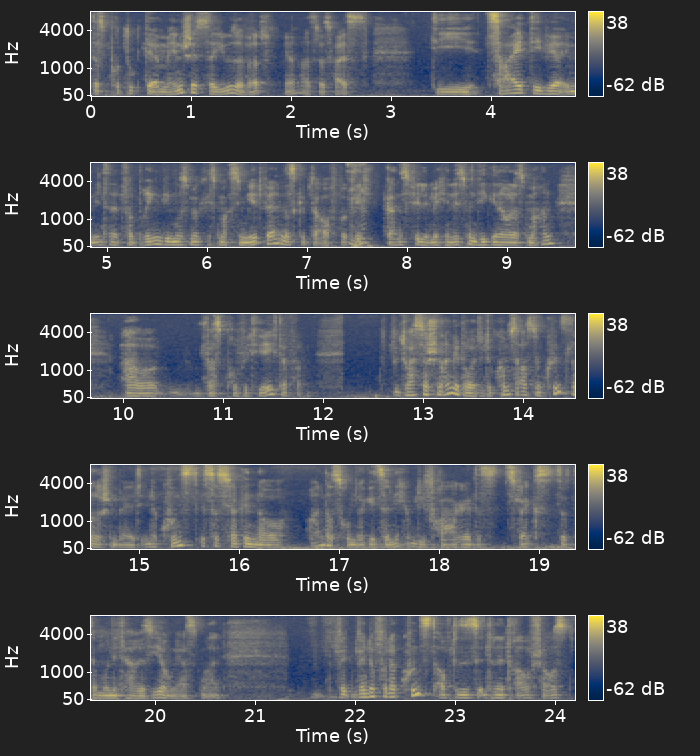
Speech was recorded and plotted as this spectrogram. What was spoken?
das Produkt der Mensch ist, der User wird. Ja, also das heißt, die Zeit, die wir im Internet verbringen, die muss möglichst maximiert werden. Es gibt ja auch wirklich mhm. ganz viele Mechanismen, die genau das machen. Aber was profitiere ich davon? Du hast ja schon angedeutet, du kommst aus einer künstlerischen Welt. In der Kunst ist das ja genau andersrum. Da geht es ja nicht um die Frage des Zwecks der Monetarisierung erstmal. Wenn, wenn, du von der Kunst auf dieses Internet drauf schaust,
